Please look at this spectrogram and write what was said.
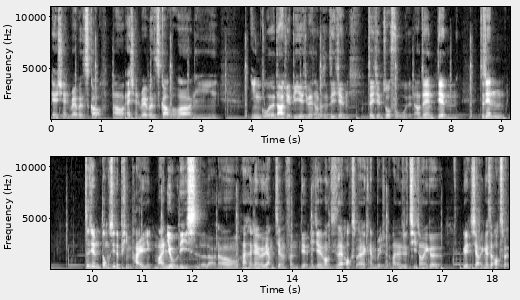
H and Ravenscourt，然后 H and Ravenscourt 的话，你英国的大学毕业基本上都是这间这间做服务的，然后这间店这间这间东西的品牌蛮有历史的啦，然后它好像有两间分店，一间忘记在 Oxford 还是 Cambridge，反正就是其中一个院校应该是 Oxford。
